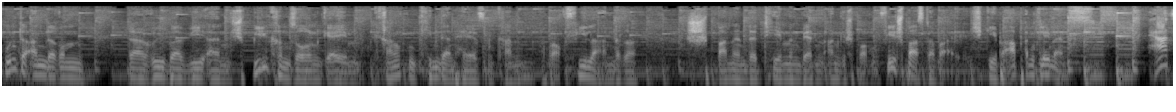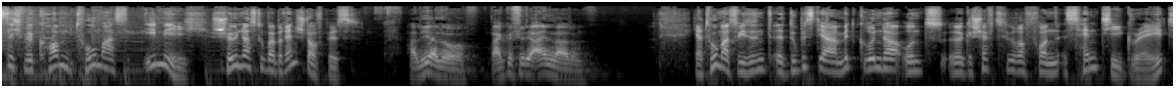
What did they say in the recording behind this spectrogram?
unter anderem darüber, wie ein Spielkonsolen-Game kranken Kindern helfen kann, aber auch viele andere spannende Themen werden angesprochen. Viel Spaß dabei. Ich gebe ab an Clemens. Herzlich willkommen, Thomas Immich. Schön, dass du bei Brennstoff bist. Hallihallo. Danke für die Einladung. Ja, Thomas, wir sind, äh, du bist ja Mitgründer und äh, Geschäftsführer von Centigrade.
